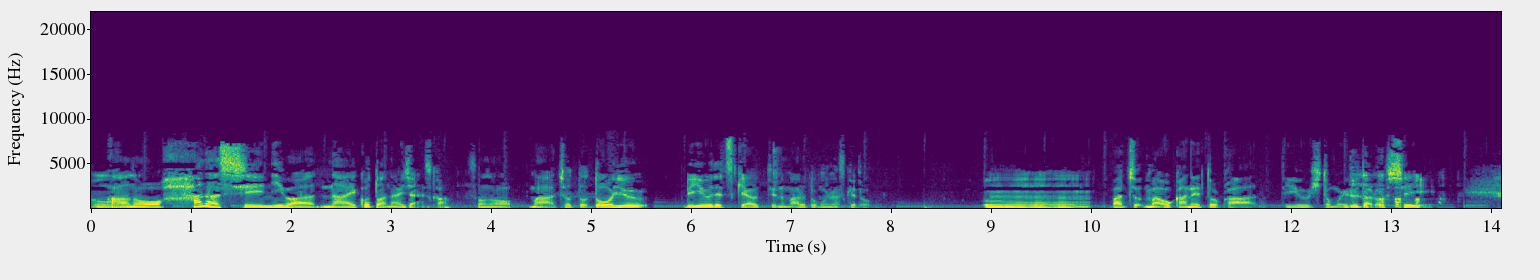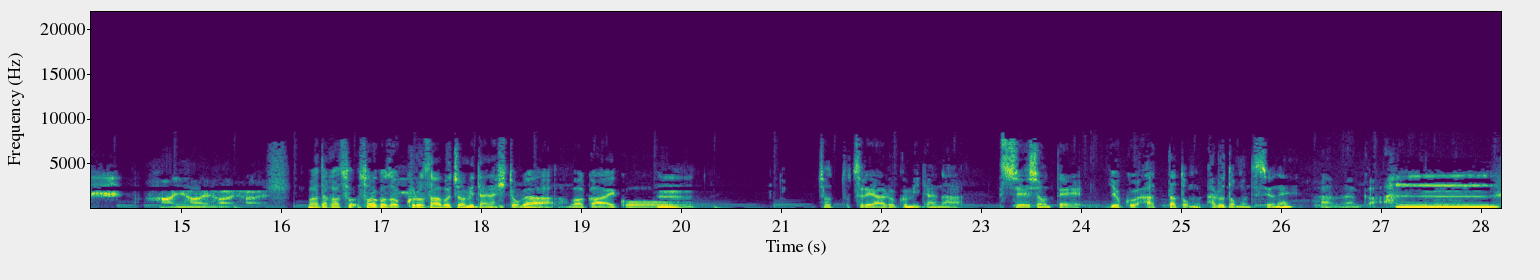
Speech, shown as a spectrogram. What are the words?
あの、話にはないことはないじゃないですか。その、まあちょっとどういう理由で付き合うっていうのもあると思いますけど。うんうんうん。まあちょ、まあお金とかっていう人もいるだろうし、はいはいはいはい。まあだからそ、それこそ黒沢部長みたいな人が若い子をうん。ちょっと連れ歩くみたいなシチュエーションってよくあったと思う、あると思うんですよね。あのなんかう、ーん。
